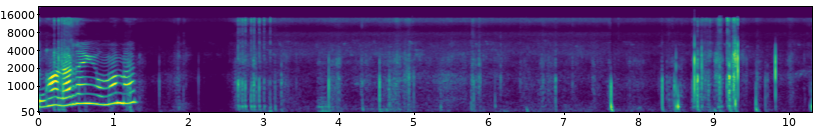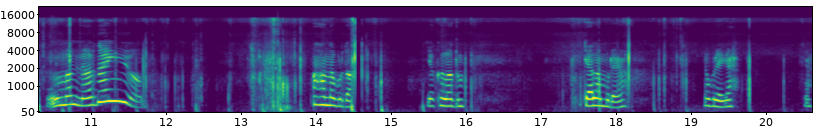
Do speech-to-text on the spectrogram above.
Oha nereden yiyorum lan ben? Oğlum ben nereden yiyorum? Aha da burada. Yakaladım. Gel lan buraya. Gel buraya gel. Gel.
